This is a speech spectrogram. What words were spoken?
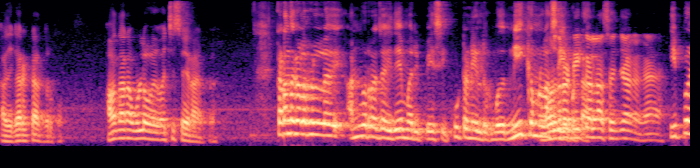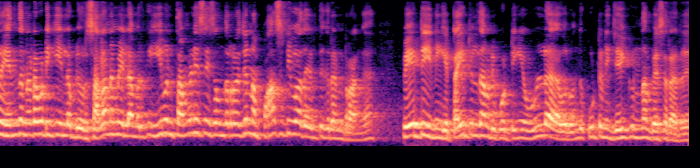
அது கரெக்டாக இருந்திருக்கும். அவன் தானே உள்ளே வச்சு செய்கிறான் இப்போ. கடந்த காலங்களில் அன்வர் ராஜா இதே மாதிரி பேசி கூட்டணியில் இருக்கும்போது நீக்கம்லாம். நீக்கம்லாம் செஞ்சாங்கங்க. இப்போ எந்த நடவடிக்கையும் இல்லை அப்படி ஒரு சலனமே இல்லாம இருக்கு. ஈவன் தமிழிசை சவுந்தரராஜன் நான் பாசிட்டிவா அதை எடுத்துக்கிறேன்றாங்க. பேட்டி நீங்க டைட்டில் தான் அப்படி போட்டீங்க. உள்ள அவர் வந்து கூட்டணி ஜெயிக்கும்னு தான் பேசுறாரு.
